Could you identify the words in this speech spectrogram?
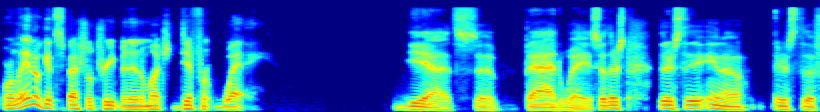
Orlando gets special treatment in a much different way. Yeah, it's a bad way. So there's there's the, you know, there's the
